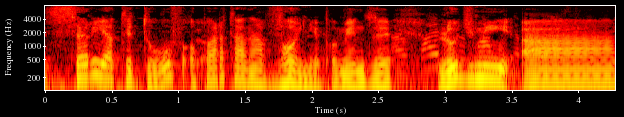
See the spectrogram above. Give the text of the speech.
seria tytułów oparta na wojnie pomiędzy ludźmi a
